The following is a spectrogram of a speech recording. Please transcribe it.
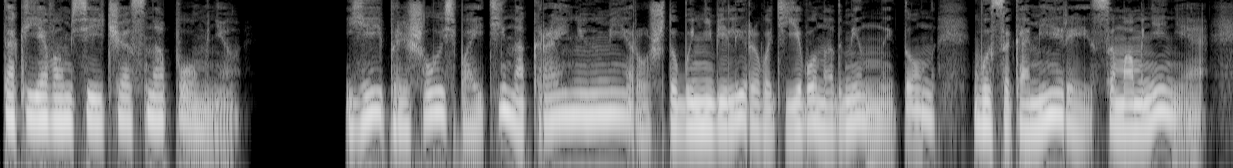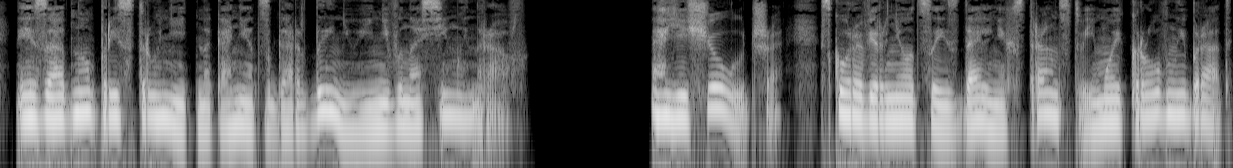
Так я вам сейчас напомню. Ей пришлось пойти на крайнюю меру, чтобы нивелировать его надменный тон, высокомерие и самомнение, и заодно приструнить, наконец, гордыню и невыносимый нрав. А еще лучше, скоро вернется из дальних странствий мой кровный брат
